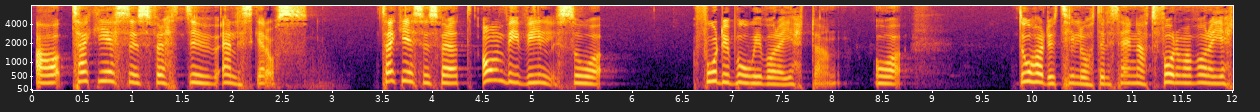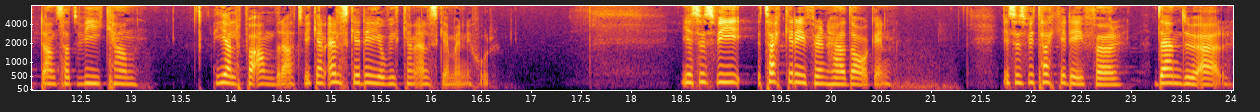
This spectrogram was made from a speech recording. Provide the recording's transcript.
Ja, tack Jesus för att du älskar oss. Tack Jesus för att om vi vill så får du bo i våra hjärtan. Och då har du tillåtelsen att forma våra hjärtan så att vi kan hjälpa andra, att vi kan älska dig och vi kan älska människor. Jesus, vi tackar dig för den här dagen. Jesus, vi tackar dig för den du är.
